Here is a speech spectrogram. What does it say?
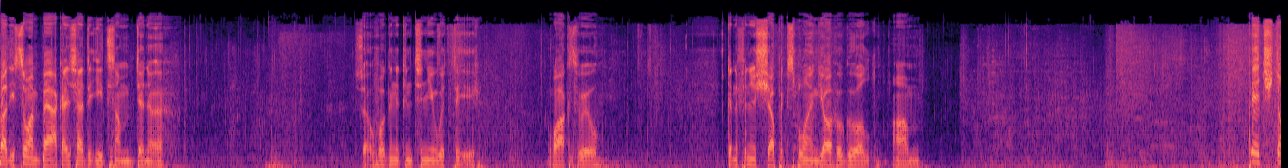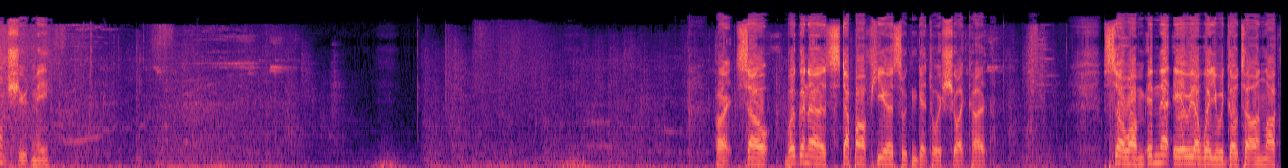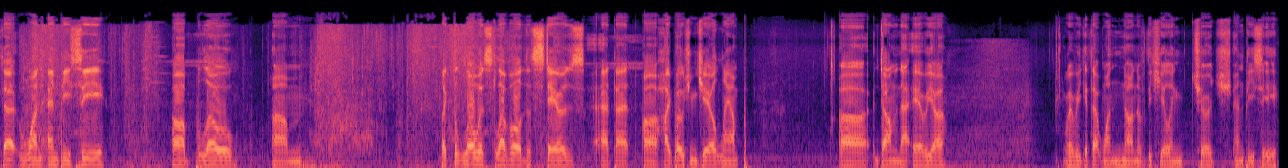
Buddy, so I'm back. I just had to eat some dinner. So we're gonna continue with the walkthrough. Gonna finish up exploring Yahar'gul, um... Bitch, don't shoot me. Alright, so we're gonna step off here so we can get to a shortcut. So, um, in that area where you would go to unlock that one NPC, uh, below, um, like the lowest level of the stairs at that, uh, Hypogean Gaol lamp, uh, down in that area, where we get that one Nun of the Healing Church NPC.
